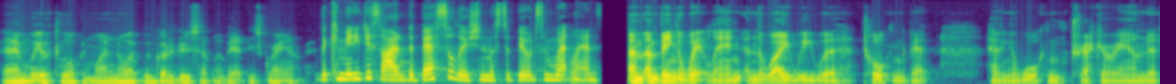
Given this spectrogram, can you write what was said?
And we were talking one night, we've got to do something about this ground. The committee decided the best solution was to build some wetlands. Um, and being a wetland, and the way we were talking about having a walking track around it,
